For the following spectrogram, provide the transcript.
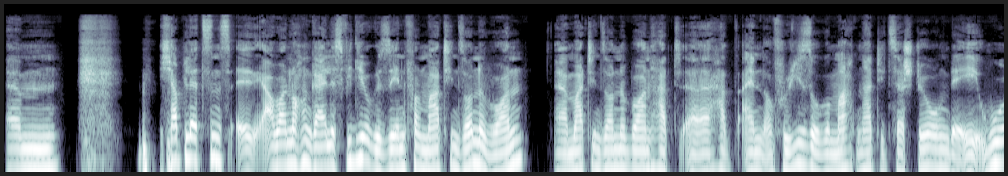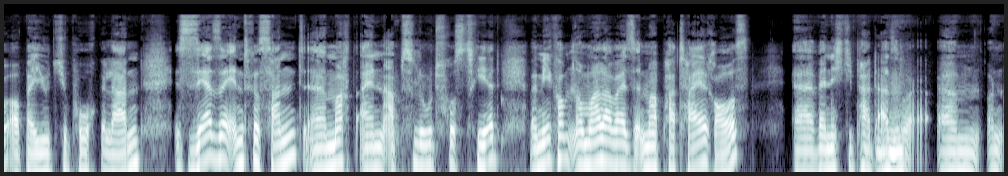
Ähm, ich habe letztens äh, aber noch ein geiles Video gesehen von Martin Sonneborn. Äh, Martin Sonneborn hat, äh, hat einen auf Rezo gemacht und hat die Zerstörung der EU auch bei YouTube hochgeladen. Ist sehr, sehr interessant, äh, macht einen absolut frustriert. Bei mir kommt normalerweise immer Partei raus, äh, wenn ich die Partei, Mhm. also ähm, und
